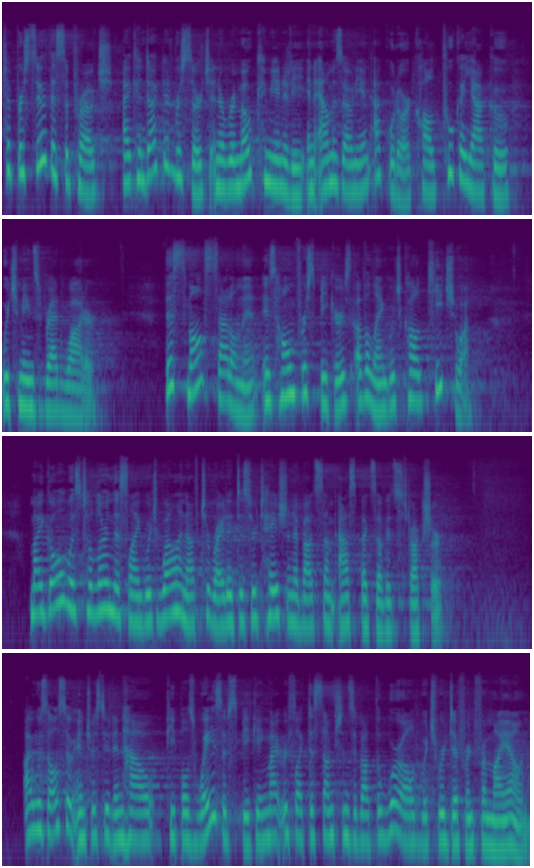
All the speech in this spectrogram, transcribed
To pursue this approach, I conducted research in a remote community in Amazonian Ecuador called Pucayacu, which means red water. This small settlement is home for speakers of a language called Quechua. My goal was to learn this language well enough to write a dissertation about some aspects of its structure. I was also interested in how people's ways of speaking might reflect assumptions about the world which were different from my own.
